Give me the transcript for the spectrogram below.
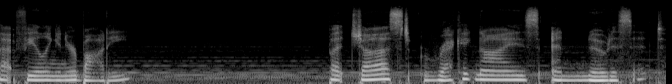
that feeling in your body, but just recognize and notice it.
